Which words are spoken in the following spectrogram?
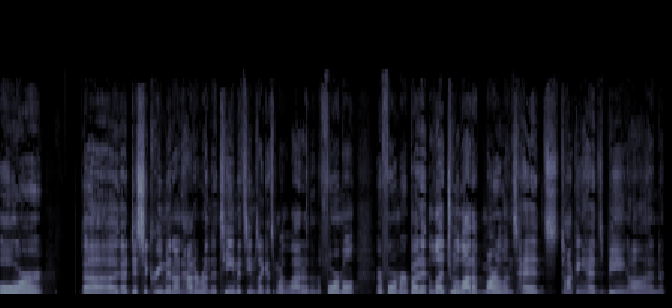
or uh, a disagreement on how to run the team. It seems like it's more the latter than the formal or former, but it led to a lot of Marlins heads, talking heads, being on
